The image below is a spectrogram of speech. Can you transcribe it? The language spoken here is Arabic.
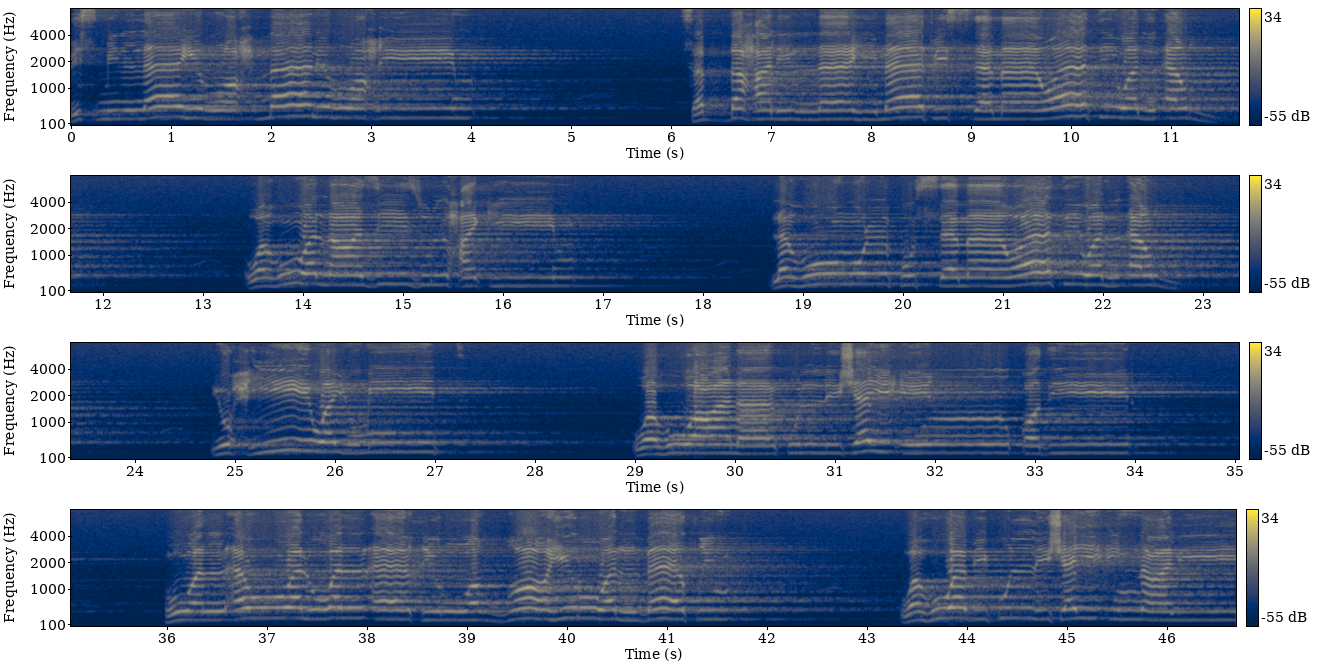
بسم الله الرحمن الرحيم. سبح لله ما في السماوات والأرض وهو العزيز الحكيم. له ملك السماوات والأرض يحيي ويميت. وهو على كل شيء قدير. هو الأول والآخر والظاهر والباطن وهو بكل شيء عليم.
